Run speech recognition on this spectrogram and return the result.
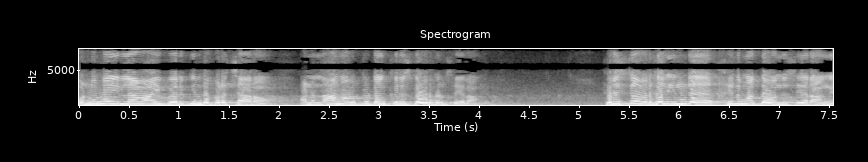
ஒண்ணுமே இல்லாம ஆகி போயிருக்கு இந்த பிரச்சாரம். ஆனா நாம விட்டுட்டோம் கிறிஸ்தவர்கள் செய்யறாங்க கிறிஸ்தவர்கள் இந்த ஹிதமத்தை வந்து செய்யறாங்க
